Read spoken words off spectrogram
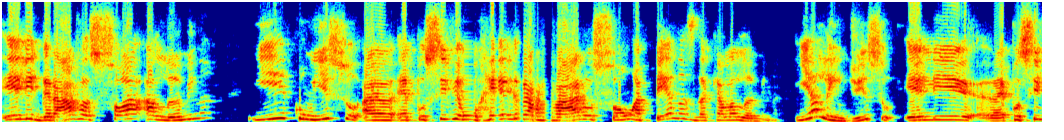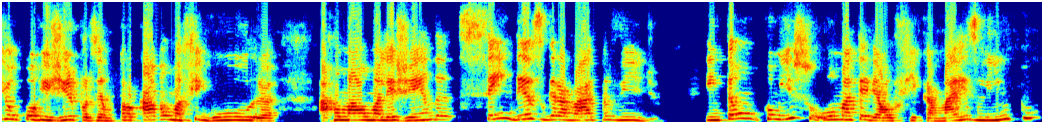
ele grava só a lâmina e com isso é possível regravar o som apenas daquela lâmina. E além disso, ele é possível corrigir, por exemplo, trocar uma figura, arrumar uma legenda sem desgravar o vídeo. Então, com isso, o material fica mais limpo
